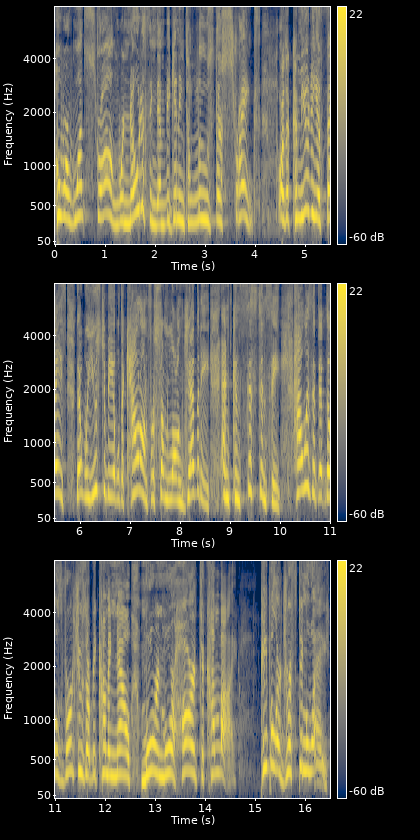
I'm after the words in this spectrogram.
who were once strong were noticing them beginning to lose their strength? Or the community of faith that we used to be able to count on for some longevity and consistency? How is it that those virtues are becoming now more and more hard to come by? People are drifting away,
